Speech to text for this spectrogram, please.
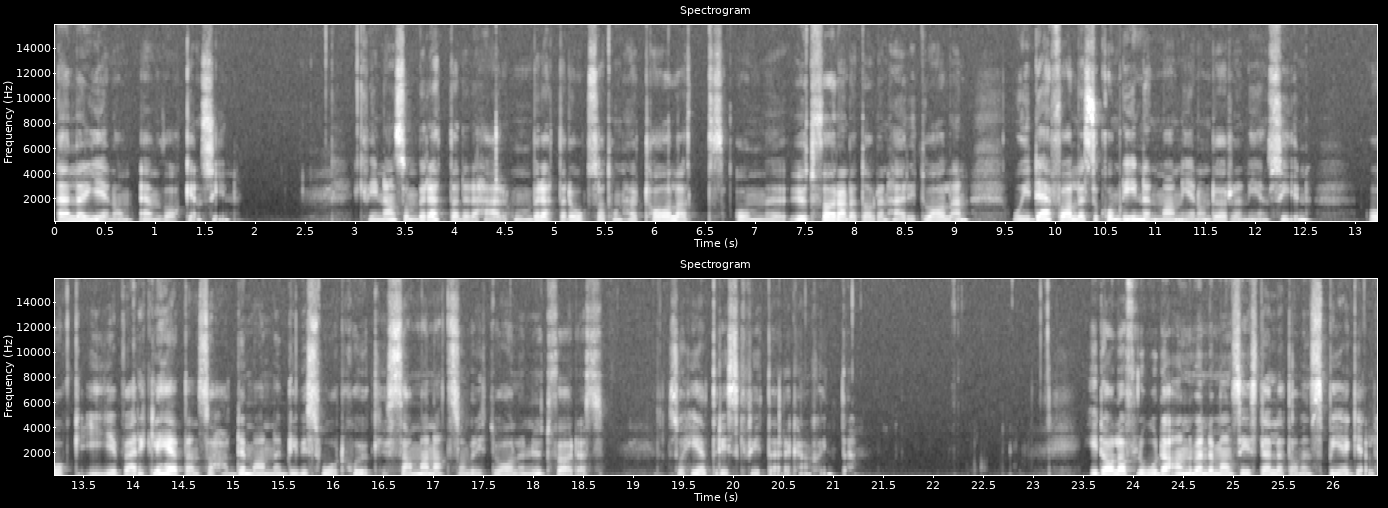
eller genom en vaken syn. Kvinnan som berättade det här, hon berättade också att hon hört talat om eh, utförandet av den här ritualen. Och i det fallet så kom det in en man genom dörren i en syn. Och i verkligheten så hade mannen blivit svårt sjuk samma natt som ritualen utfördes. Så helt riskfritt är det kanske inte. I Dala-Floda använde man sig istället av en spegel.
